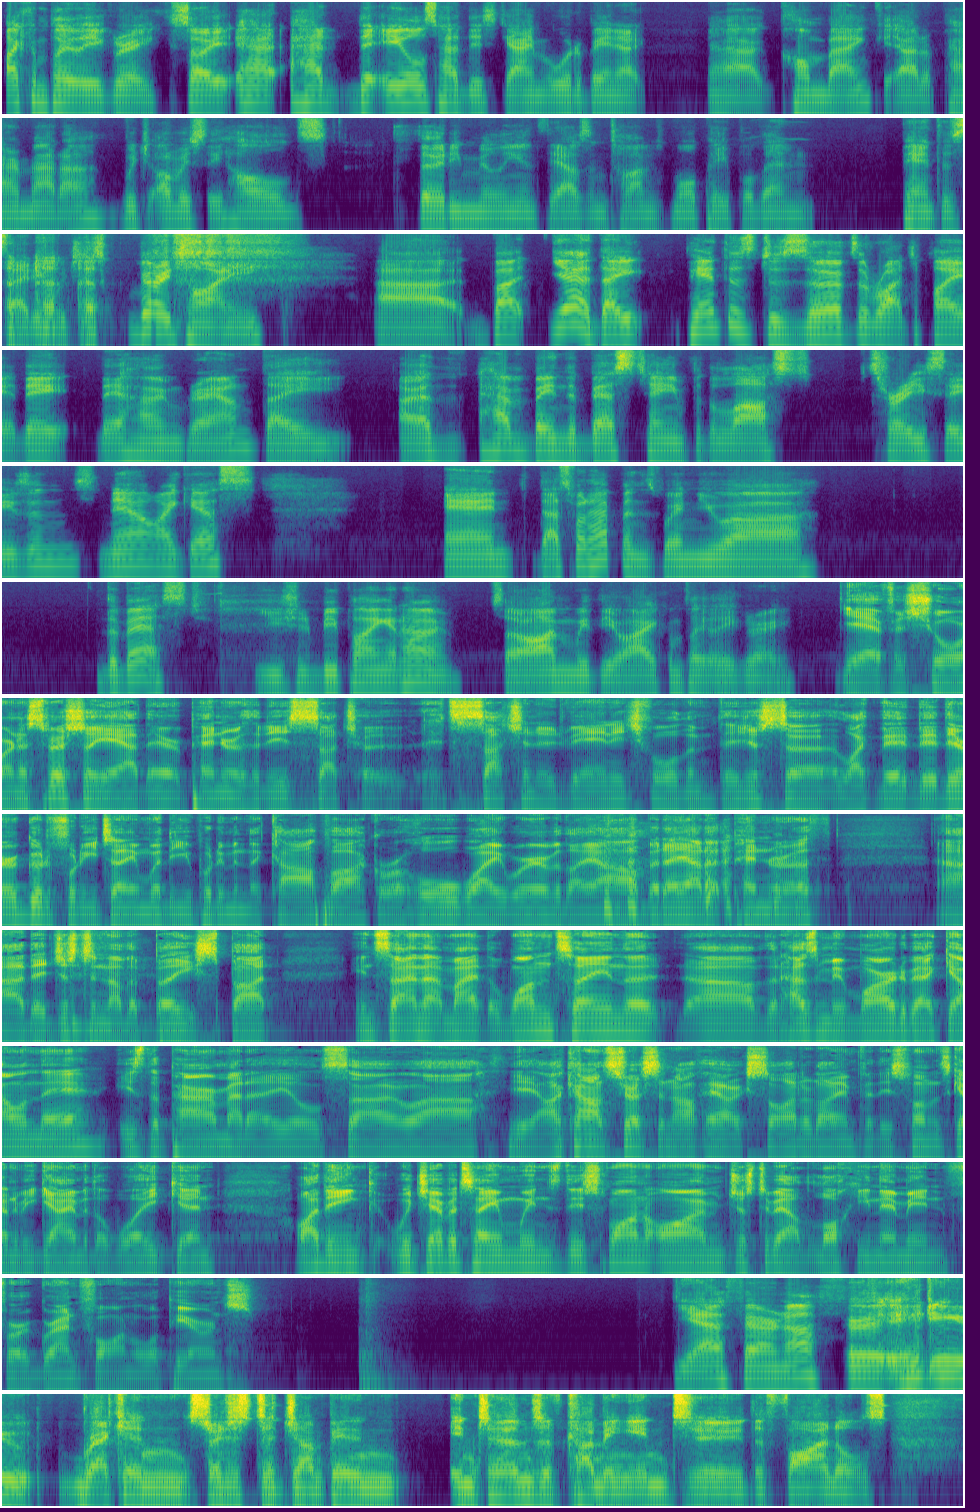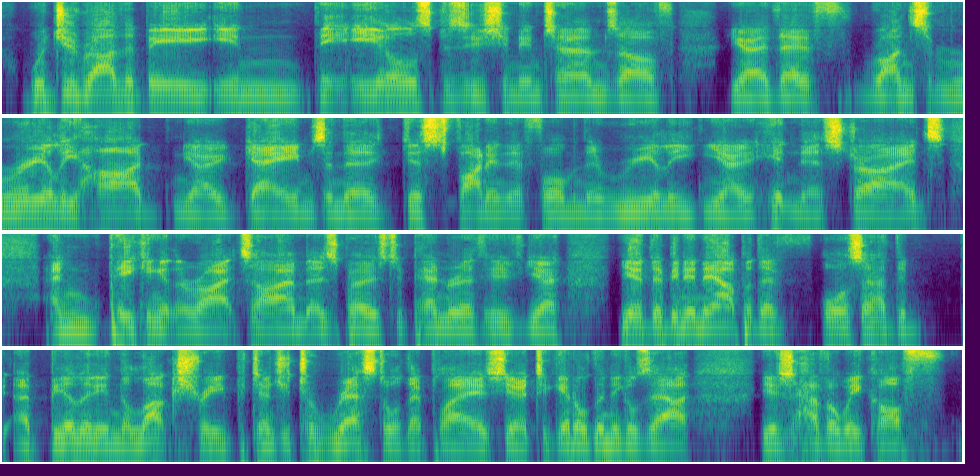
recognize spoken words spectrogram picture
I completely agree. So it had, had the Eels had this game, it would have been at uh, CommBank out of Parramatta, which obviously holds thirty million thousand times more people than Panthers Stadium, which is very tiny. Uh, but yeah, they Panthers deserve the right to play at their their home ground. They uh, have been the best team for the last three seasons now, I guess, and that's what happens when you are the best. You should be playing at home. So I'm with you. I completely agree. Yeah, for sure, and especially out there at Penrith, it is such a it's such an advantage for them. They're just a, like they're, they're a good footy team, whether you put them in the car park or a hallway, wherever they are. But out at Penrith, uh, they're just another beast. But in saying that, mate, the one team that uh, that hasn't been worried about going there is the Parramatta Eels. So uh, yeah, I can't stress enough how excited I am for this one. It's going to be game of the week, and I think whichever team wins this one, I'm just about locking them in for a grand final appearance. Yeah, fair enough. Who do you reckon? So, just to jump in, in terms of coming into the finals, would you rather be in the Eels' position in terms of you know they've run some really hard you know games and they're just finding their form and they're really you know hitting their strides and peaking at the right time, as opposed to Penrith, who've you know, yeah they've been in and out, but they've also had the ability and the luxury potentially to rest all their players, you know, to get all the niggles out, you just have a week off.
